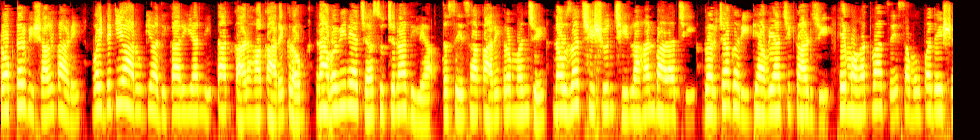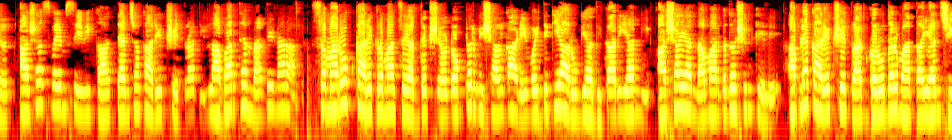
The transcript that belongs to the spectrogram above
डॉक्टर विशाल काळे वैद्यकीय आरोग्य अधिकारी यांनी तात्काळ हा कार्यक्रम राबविण्याच्या सूचना दिल्या. तसेच हा कार्यक्रम म्हणजे नवजात शिशूंची लहान बाळाची घरच्या घरी घ्यावयाची काळजी हे महत्त्वाचे समुपदेशन आशा स्वयंसेविका त्यांच्या कार्यक्षेत्रातील लाभार्थ्यांना देणार आहे. समारोप कार्यक्रमाचे अध्यक्ष डॉक्टर विशाल काळे वैद्यकीय आरोग्य अधिकारी यांनी आशा यांना मार्गदर्शन केले. आपल्या कार्यक्षेत्रात गरोदर माता यांची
